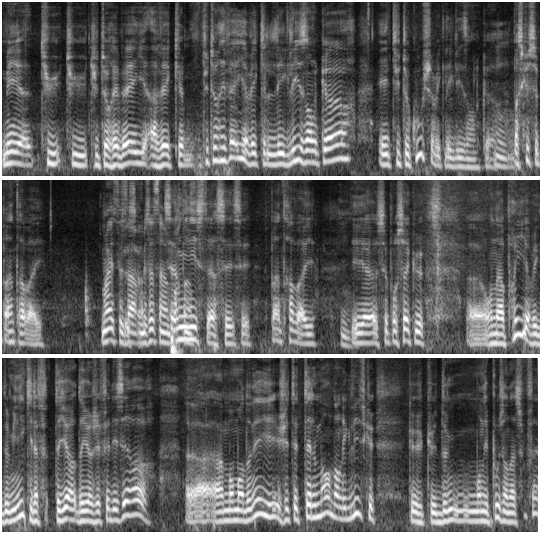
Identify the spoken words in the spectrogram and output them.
mais tu, tu, tu te réveilles avec, tu te réveilles avec l'Église dans le cœur et tu te couches avec l'Église dans le cœur. Parce que c'est pas un travail. Ouais, c'est ça. ça. Mais ça, c'est C'est un ministère, c'est c'est pas un travail. Et euh, c'est pour ça que euh, on a appris avec Dominique. il a D'ailleurs, d'ailleurs, j'ai fait des erreurs. Euh, à un moment donné, j'étais tellement dans l'Église que que, que de- mon épouse en a souffert.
